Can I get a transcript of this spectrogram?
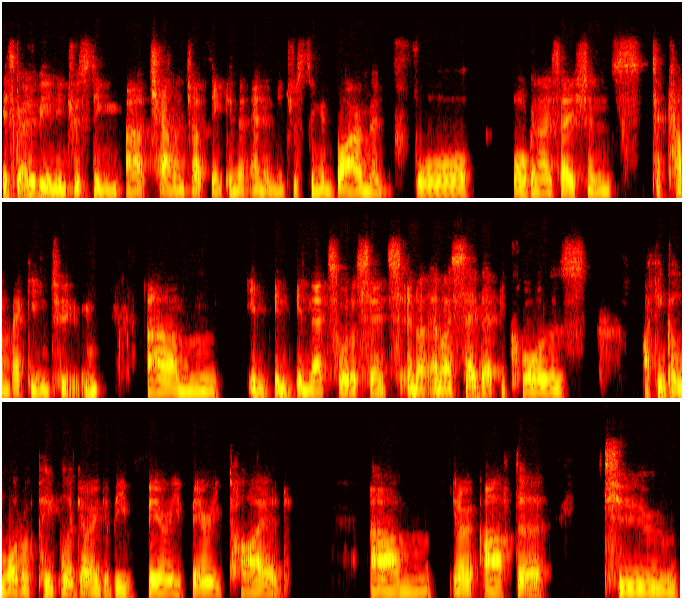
It's going to be an interesting uh, challenge, I think, and, and an interesting environment for organisations to come back into. Um, in, in in that sort of sense, and I, and I say that because I think a lot of people are going to be very very tired um, you know, after two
